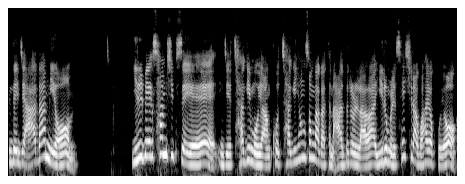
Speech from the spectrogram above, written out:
근데 이제 아담이요. 130세에 이제 자기 모양, 곧 자기 형성과 같은 아들을 낳아 이름을 셋이라고 하였고요.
